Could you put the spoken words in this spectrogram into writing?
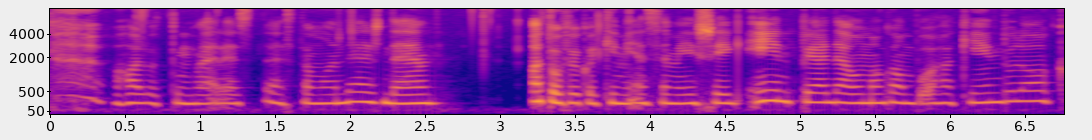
hallottunk már ezt, ezt a mondást, de attól függ, hogy ki milyen személyiség. Én például magamból, ha kiindulok,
